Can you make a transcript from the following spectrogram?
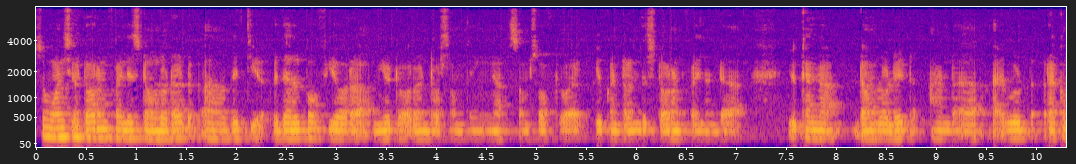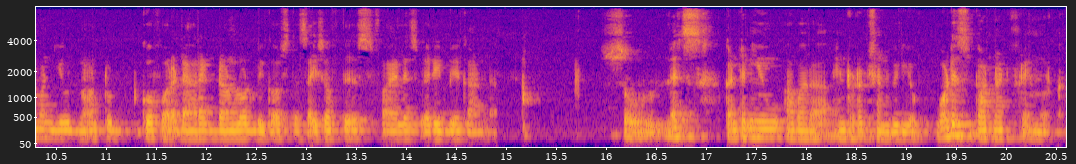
So once your torrent file is downloaded uh, with your, with the help of your uh, uTorrent or something uh, some software you can run this torrent file and uh, you can uh, download it. And uh, I would recommend you not to go for a direct download because the size of this file is very big and so let's continue our introduction video. What is .NET framework?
